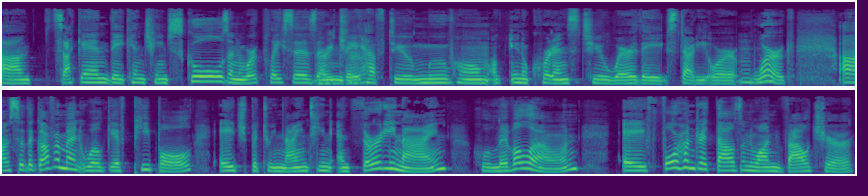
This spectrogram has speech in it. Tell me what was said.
Um, Second, they can change schools and workplaces Very and true. they have to move home in accordance to where they study or work. Uh, so the government will give people aged between 19 and 39 who live alone a 400,000 won voucher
